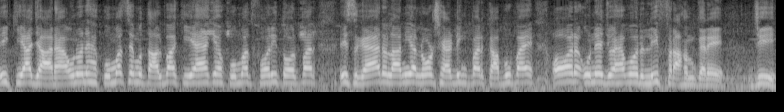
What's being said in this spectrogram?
किया जा रहा है। उन्होंने हुकूमत से मुतालबा किया है कि हुकूमत फौरी तौर पर इस गैर लानिया लोड शेडिंग पर काबू पाए और उन्हें जो है वो रिलीफ फ्राहम करे। जी।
